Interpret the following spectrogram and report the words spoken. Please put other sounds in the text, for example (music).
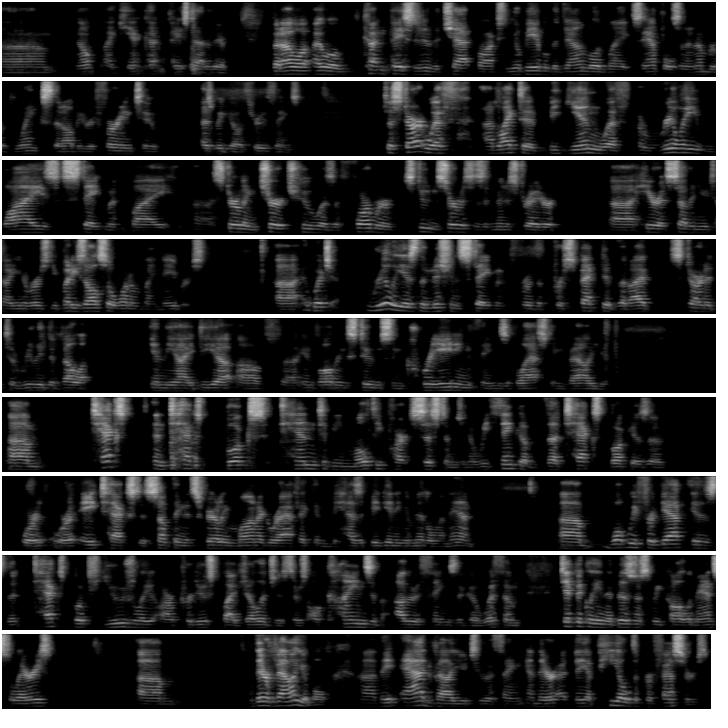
um, nope, I can't cut and paste out of there, but I will, I will cut and paste it into the chat box and you'll be able to download my examples and a number of links that I'll be referring to as we go through things. To start with, I'd like to begin with a really wise statement by uh, Sterling Church, who was a former student services administrator uh, here at Southern Utah University, but he's also one of my neighbors, uh, which really is the mission statement for the perspective that I've started to really develop in the idea of uh, involving students in creating things of lasting value. Um, text and textbooks tend to be multi-part systems. You know, we think of the textbook as a, or, or a text as something that's fairly monographic and has a beginning, a middle, and end. Um, what we forget is that textbooks usually are produced by villages. There's all kinds of other things that go with them. Typically in the business, we call them ancillaries. Um, they're valuable. Uh, they add value to a thing and they're they appeal to professors.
